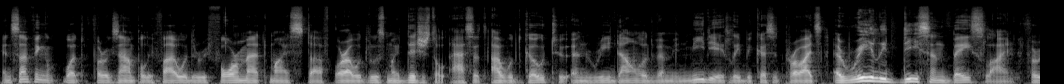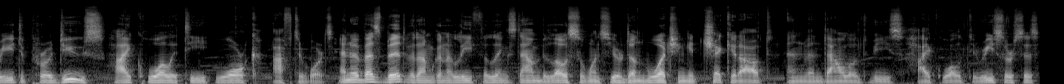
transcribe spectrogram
And something what for example if I would reformat my stuff or I would lose my digital assets I would go to and re-download them immediately because it provides a really decent baseline for you to produce high quality work afterwards. And the best bit that I'm gonna leave the links down below so once you're done watching it, check it out and then download these high quality resources.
